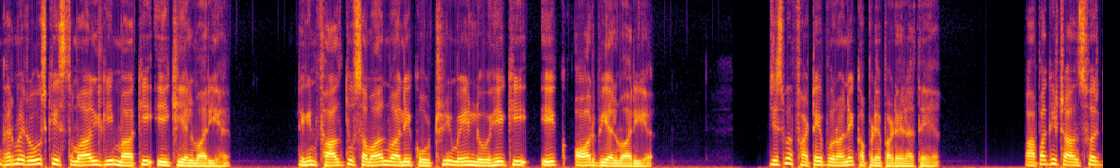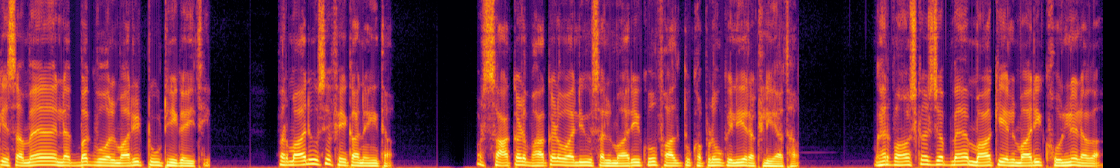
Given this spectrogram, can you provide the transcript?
घर में रोज़ के इस्तेमाल की माँ की एक ही अलमारी है, लेकिन फालतू सामान वाली कोठरी में लोहे की एक और भी अलमारी है, जिसमें फटे पुराने कपड़े पड़े रहते हैं। पापा के ट्रांसफ़र के समय लगभग वो अलमारी टूट ही गई थी, पर माँ ने उसे फेंका नहीं था और साकड़ भाकड़ वाली उस अलमारी को फालतू कपड़ों के लिए रख लिया था। घर पहुंचकर जब मैं माँ की अलमारी खोलने लगा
